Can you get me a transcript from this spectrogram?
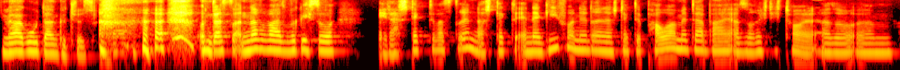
Ja gut, danke, tschüss. Ja. und das andere war wirklich so, ey, da steckte was drin, da steckte Energie von dir drin, da steckte Power mit dabei, also richtig toll. Also ähm,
